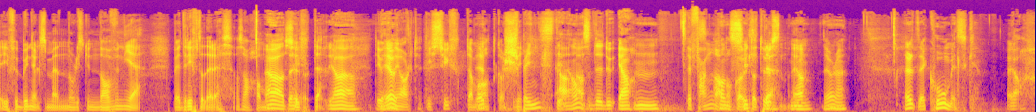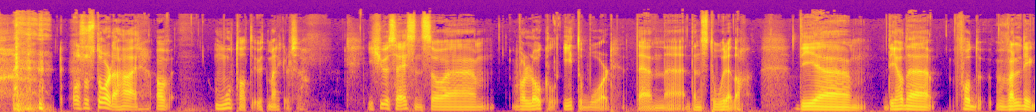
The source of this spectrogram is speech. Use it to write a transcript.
i forbindelse med når de skulle navngi bedrifta deres. Altså han Ja, det, sylte. ja, ja. Det er jo genialt. De sylta mat, kanskje. spenstig Ja, altså det, du, ja, mm. det fenger Han noe ut av tusen. tusen. Ja. Mm, det gjør det. Det er litt komisk. Ja. Og så står det her av mottatt utmerkelse. I 2016 så var Local Eat Award den, eh, den store, da. De, eh, de hadde fått veldig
